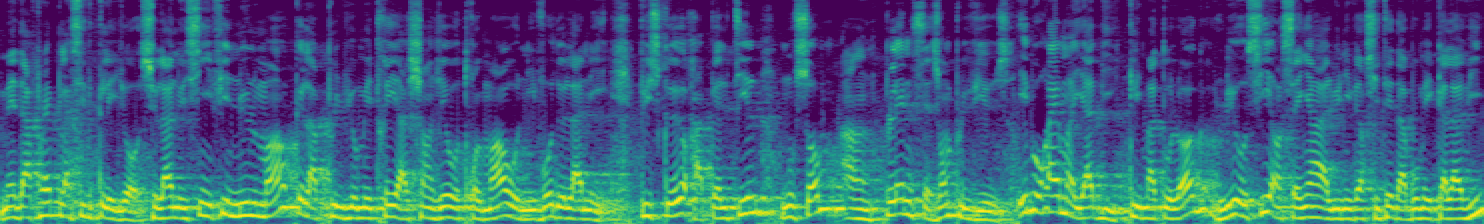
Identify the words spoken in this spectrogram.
Mais d'après Placide Clédio, cela ne signifie nullement que la pluviométrie a changé autrement au niveau de l'année, puisque, rappelle-t-il, nous sommes en pleine saison pluvieuse. Ibrahim Ayabi, climatologue, lui aussi enseignant à l'université d'Abomey-Calavi,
